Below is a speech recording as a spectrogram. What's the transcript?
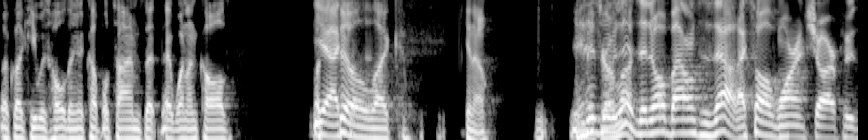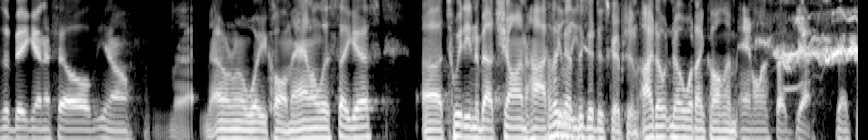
looked like he was holding a couple times that, that went uncalled. But Yeah, still, like, you know, It is what it is. It all balances out. I saw Warren Sharp, who's a big NFL, you know, I don't know what you call him, analyst, I guess, uh, tweeting about Shawn Hochuli. I think that's a good description. I don't know what I call him, analyst. I guess that's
